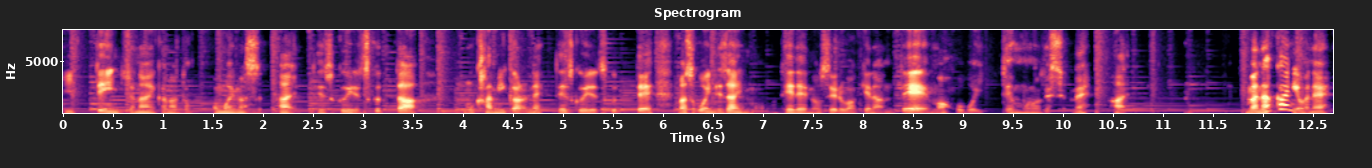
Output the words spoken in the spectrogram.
言っていいんじゃないかなと思います。はい。手作りで作った、もう紙からね、手作りで作って、まあ、そこにデザインも手で載せるわけなんで、まあ、ほぼ一点物ですよね。はい。まあ、中にはね、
